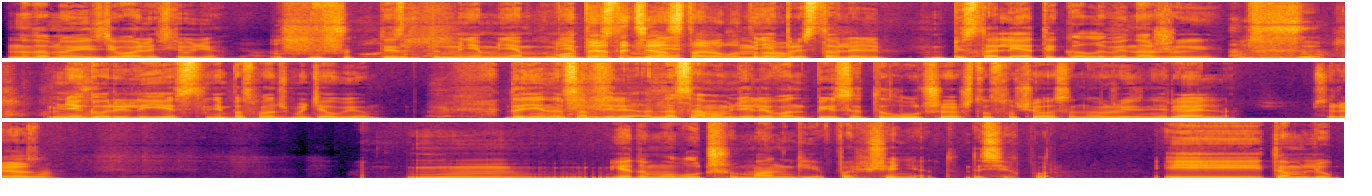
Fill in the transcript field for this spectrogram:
Надо мной издевались люди. Ты, ты- мне, мне, мне, Вот это прис- тебя мне- оставило Мне травму. представляли пистолеты голове, ножи. Мне говорили, если не посмотришь, мы тебя убьем. Да не, на самом деле, на самом деле One Piece это лучшее, что случилось в жизни, реально. Серьезно? Я думаю, лучше манги вообще нет до сих пор. И там люб-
